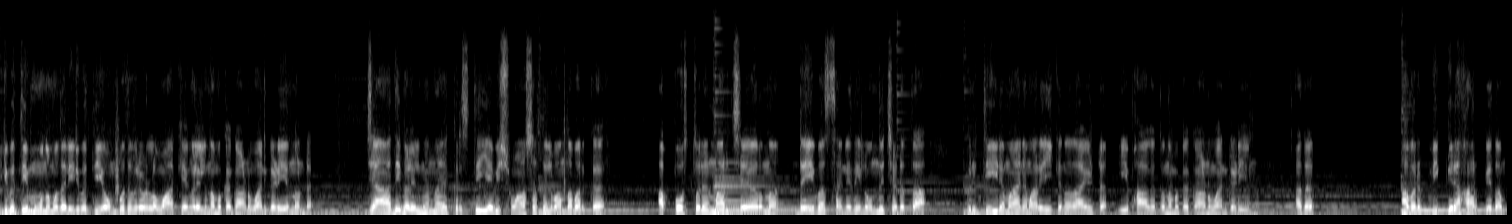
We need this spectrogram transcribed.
ഇരുപത്തിമൂന്ന് മുതൽ ഇരുപത്തി ഒമ്പത് വരെയുള്ള വാക്യങ്ങളിൽ നമുക്ക് കാണുവാൻ കഴിയുന്നുണ്ട്. ജാതികളിൽ നിന്ന് ക്രിസ്തീയ വിശ്വാസത്തിൽ വന്നവർക്ക് അപ്പോസ്തലന്മാർ ചേർന്ന് ദൈവസന്നിധിയിൽ ഒന്നിച്ചെടുത്ത ഒരു തീരുമാനം അറിയിക്കുന്നതായിട്ട് ഈ ഭാഗത്ത് നമുക്ക് കാണുവാൻ കഴിയുന്നു. അത് അവർ വിഗ്രഹാർപ്പിതം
